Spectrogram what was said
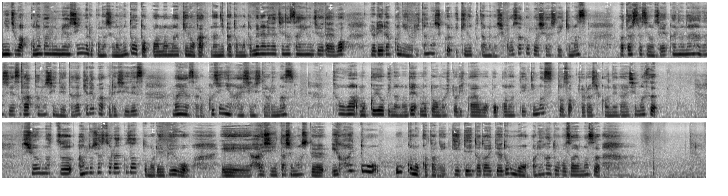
こんにちは。この番組はシングルこなしの武藤とワンママ機能が何かと求められがちな3、40代をより楽により楽しく生き抜くための試行錯誤をシェアしていきます。私たちの正解のない話ですが、楽しんでいただければ嬉しいです。毎朝6時に配信しております。今日は木曜日なので、武藤の一人会を行っていきます。どうぞよろしくお願いします。週末、アンドジャストライクザットのレビューを、えー、配信いたしまして、意外と多くの方に聞いていただいてどうもありがとうございます。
